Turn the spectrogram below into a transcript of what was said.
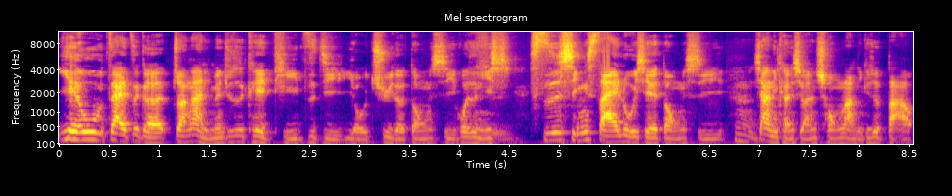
业务在这个专案里面，就是可以提自己有趣的东西，或者你私心塞入一些东西。嗯像你可能喜欢冲浪，你就是把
